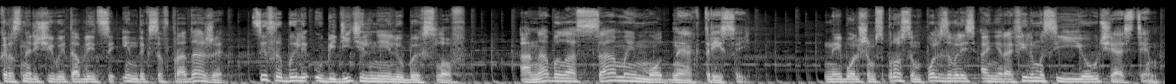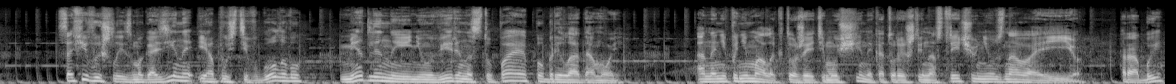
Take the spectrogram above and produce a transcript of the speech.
Красноречивой таблице индексов продажи цифры были убедительнее любых слов. Она была самой модной актрисой. Наибольшим спросом пользовались анерофильмы с ее участием – Софи вышла из магазина и, опустив голову, медленно и неуверенно ступая, побрела домой. Она не понимала, кто же эти мужчины, которые шли навстречу, не узнавая ее – рабы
